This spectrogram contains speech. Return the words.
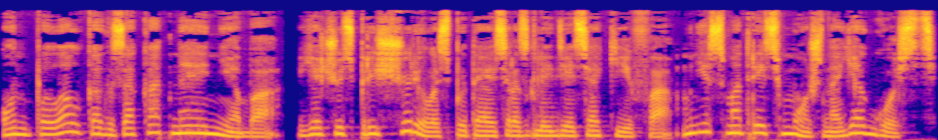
Он пылал, как закатное небо. Я чуть прищурилась, пытаясь разглядеть Акифа. Мне смотреть можно, я гость.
